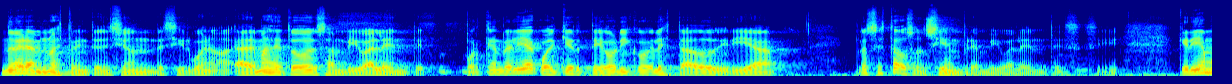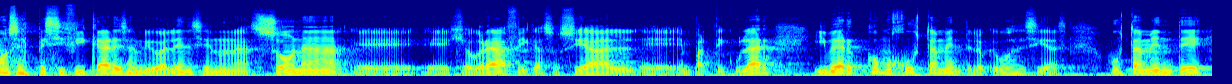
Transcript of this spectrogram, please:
No era nuestra intención decir, bueno, además de todo es ambivalente, porque en realidad cualquier teórico del Estado diría, los Estados son siempre ambivalentes. ¿sí? Queríamos especificar esa ambivalencia en una zona eh, eh, geográfica, social eh, en particular, y ver cómo justamente, lo que vos decías, justamente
